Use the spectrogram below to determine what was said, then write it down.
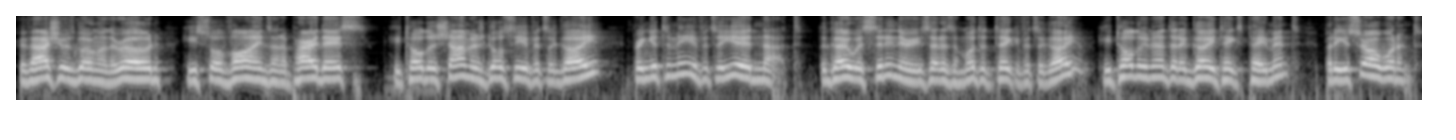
If Ashi was going on the road, he saw vines on a paradise. He told his shamish, go see if it's a guy, bring it to me. If it's a yid, not. The guy was sitting there. He said, "Is a mutter to take if it's a guy?" He told him he meant that a guy takes payment, but a yisrael wouldn't.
